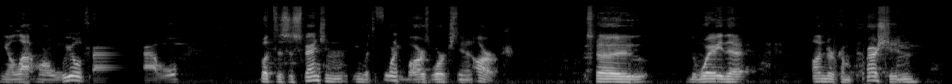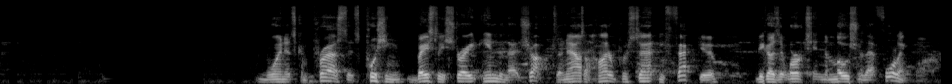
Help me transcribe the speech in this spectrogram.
you know, a lot more wheel travel. But the suspension with the 40 bars works in an arc. So the way that under compression, when it's compressed, it's pushing basically straight into that shock. So now it's 100% effective because it works in the motion of that four link bar.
